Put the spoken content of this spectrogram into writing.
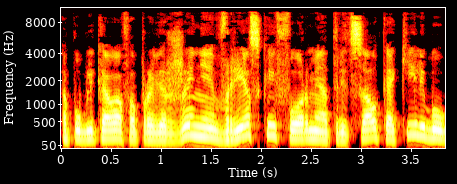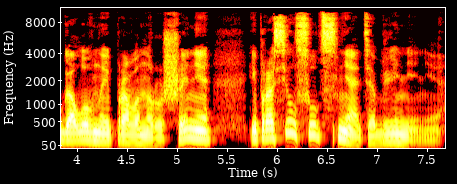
опубликовав опровержение, в резкой форме отрицал какие-либо уголовные правонарушения и просил суд снять обвинение.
